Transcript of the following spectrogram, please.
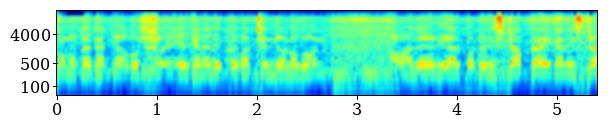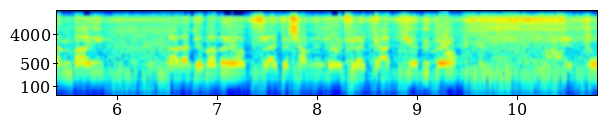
ক্ষমতায় থাকলে অবশ্যই এখানে দেখতে পাচ্ছেন জনগণ। আমাদের এয়ারপোর্টের স্টাফরা এখানে স্ট্যান্ড বাই তারা যেভাবে হোক ফ্লাইটের সামনে যে ফ্লাইটকে আটকিয়ে দিত। কিন্তু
